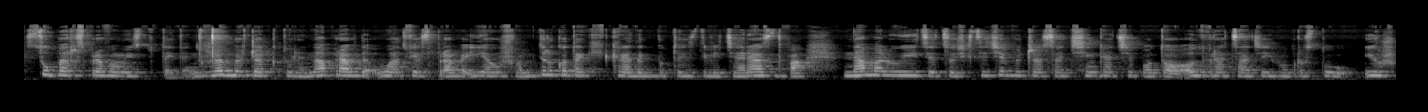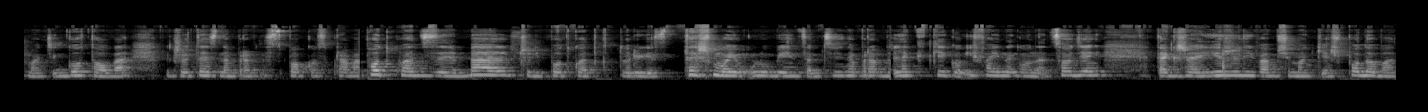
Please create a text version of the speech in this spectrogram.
Super sprawą jest tutaj ten grzebyczek, który naprawdę ułatwia sprawę i ja używam tylko takich kredek, bo to jest, wiecie, raz, dwa, namalujecie coś, chcecie wyczesać, sięgacie po to, odwracacie i po prostu już macie gotowe, także to jest naprawdę spoko sprawa. Podkład z Bell, czyli podkład, który jest też moim ulubieńcem, coś naprawdę lekkiego i fajnego na co dzień, także jeżeli Wam się makijaż podoba,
